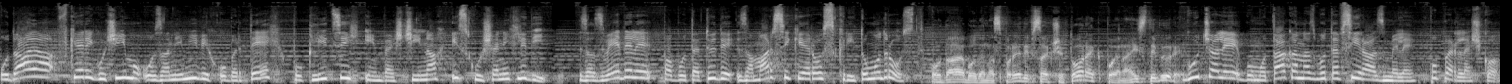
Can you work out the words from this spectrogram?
Udaja, v kateri učimo o zanimivih obrteh, poklicih in veščinah izkušenih ljudi. Zazvedeli pa boste tudi za marsikero skrito modrost. Oddaja bo na sporedu vsak četrtek po 11. uri. Gučali bomo tako, nas boste vsi razmeli, po prleško.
